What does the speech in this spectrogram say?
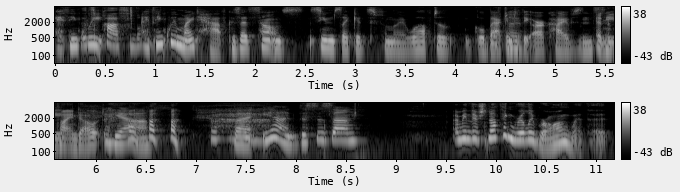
I think It's we possible. I think we might have because that sounds seems like it's familiar. We'll have to go back into the archives and see. And see. find out. Yeah, but yeah, this is um I mean, there's nothing really wrong with it.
